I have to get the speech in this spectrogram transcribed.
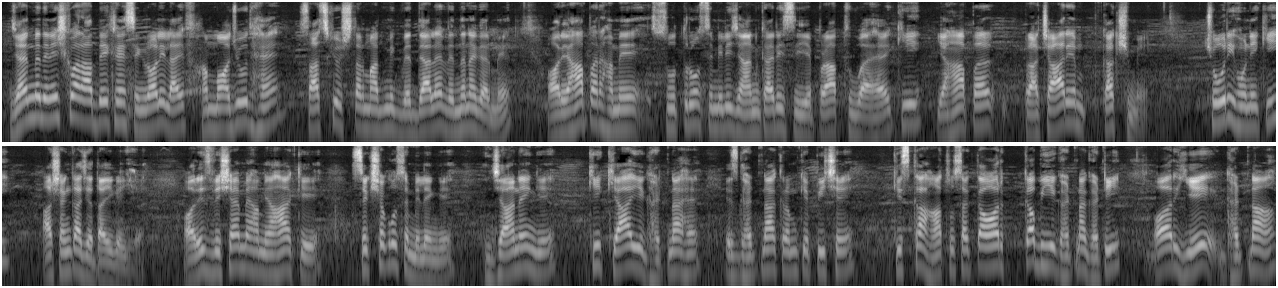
हिंद मैं दिनेश कुमार, आप देख रहे हैं सिंगरौली लाइफ हम मौजूद हैं शासकीय उच्चतर माध्यमिक विद्यालय विंदनगर में और यहाँ पर हमें सूत्रों से मिली जानकारी से ये प्राप्त हुआ है कि यहाँ पर प्राचार्य कक्ष में चोरी होने की आशंका जताई गई है और इस विषय में हम यहाँ के शिक्षकों से मिलेंगे, जानेंगे कि क्या ये घटना है, इस घटनाक्रम के पीछे किसका हाथ हो सकता है और कब ये घटना घटी और ये घटना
